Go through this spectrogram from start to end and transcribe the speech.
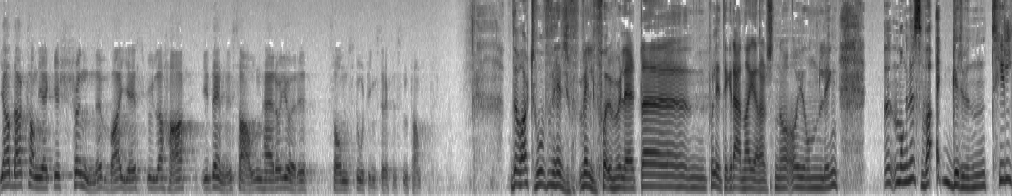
ja, da kan jeg ikke skjønne hva jeg skulle ha i denne salen her å gjøre som stortingsrepresentant. Det var to velformulerte politikere, Einar Gerhardsen og Jon Lyng. Magnus, hva er grunnen til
